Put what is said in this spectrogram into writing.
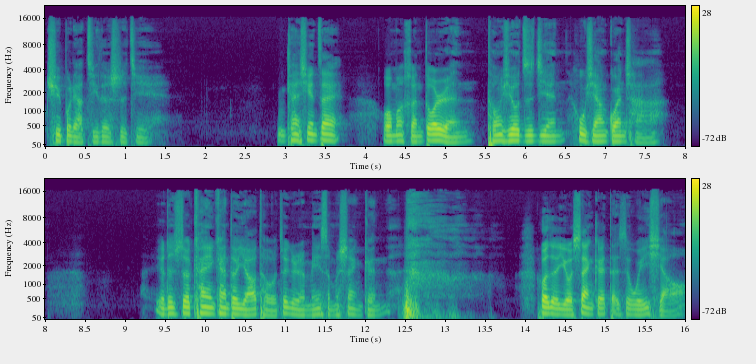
去不了极乐世界，你看现在我们很多人同修之间互相观察，有的时候看一看都摇头，这个人没什么善根，或者有善根但是微小，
